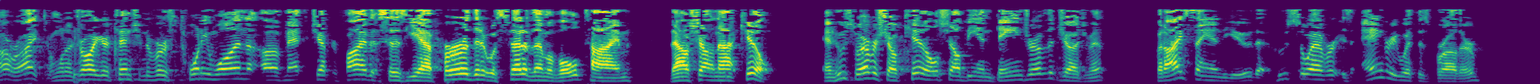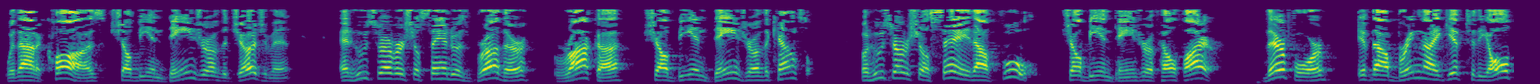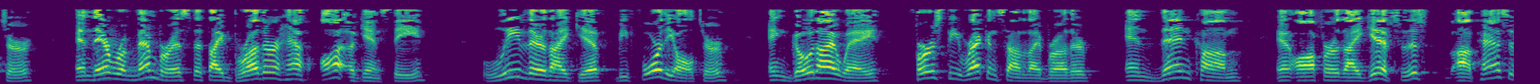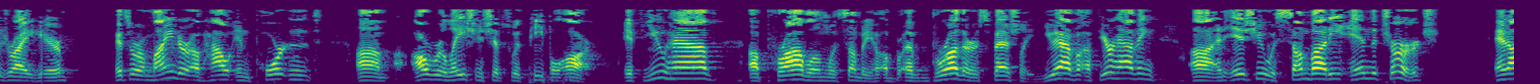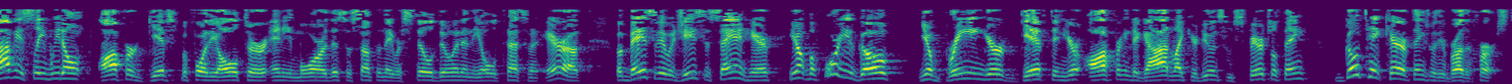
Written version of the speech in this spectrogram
All right. I want to draw your attention to verse 21 of Matthew chapter 5. It says, Ye have heard that it was said of them of old time, Thou shalt not kill. And whosoever shall kill shall be in danger of the judgment. But I say unto you that whosoever is angry with his brother without a cause shall be in danger of the judgment. And whosoever shall say unto his brother, Raca, shall be in danger of the council. But whosoever shall say, Thou fool, shall be in danger of hell fire. Therefore, if thou bring thy gift to the altar, and there rememberest that thy brother hath aught against thee, leave there thy gift before the altar, and go thy way. First be reconciled to thy brother, and then come and offer thy gift. So this uh, passage right here, it's a reminder of how important um, our relationships with people are. If you have a problem with somebody, a, a brother especially, you have, if you're having uh, an issue with somebody in the church, and obviously we don't offer gifts before the altar anymore. This is something they were still doing in the Old Testament era. But basically what Jesus is saying here, you know, before you go, you know, bringing your gift and your offering to God like you're doing some spiritual thing, go take care of things with your brother first.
